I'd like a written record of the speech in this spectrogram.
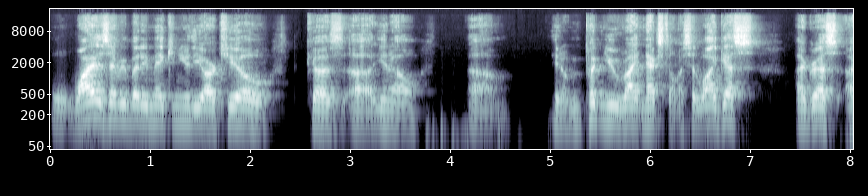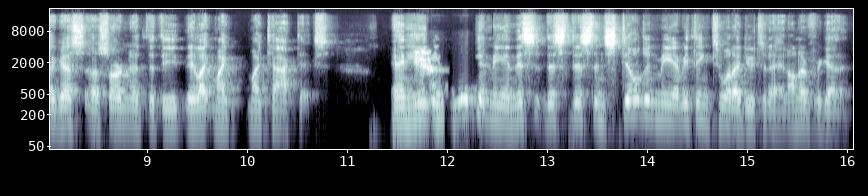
why is everybody making you the RTO? Because, uh, you know, um, you know, putting you right next to him. I said, well, I guess, I guess, I guess, uh, Sergeant, that the, they like my, my tactics. And he, yeah. he looked at me and this, this, this instilled in me everything to what I do today. And I'll never forget it.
